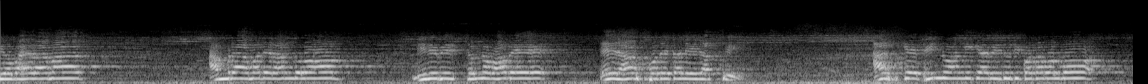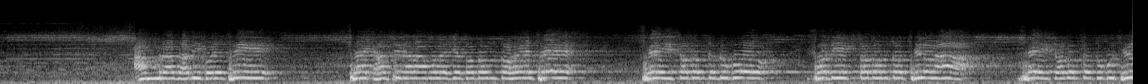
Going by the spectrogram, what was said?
প্রিয় ভাইয়েরা আমার, আমরা আমাদের আন্দোলন নিরবিচ্ছিন্নভাবে এই রাজপথে চালিয়ে যাচ্ছি। আজকে ভিন্ন আঙ্গিকে আমি দুটি কথা বলব। আমরা দাবি করেছি, শেখ হাসিনার আমলে যে তদন্ত হয়েছে, সেই তদন্তটুকু সঠিক তদন্ত ছিল না। সেই তদন্তটুকু ছিল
